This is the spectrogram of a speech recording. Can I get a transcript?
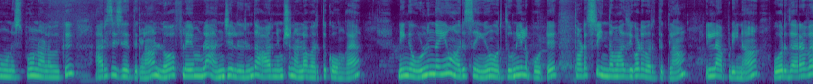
மூணு ஸ்பூன் அளவுக்கு அரிசி சேர்த்துக்கலாம். லோ ஃப்ளேமில் அஞ்சுலேருந்து ஆறு நிமிஷம் நல்லா வறுத்துக்கோங்க. நீங்கள் உளுந்தையும் அரிசியும் ஒரு துணியில் போட்டு தொடச்சிட்டு இந்த மாதிரி கூட வறுத்துக்கலாம். இல்லை அப்படின்னா ஒரு தடவை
